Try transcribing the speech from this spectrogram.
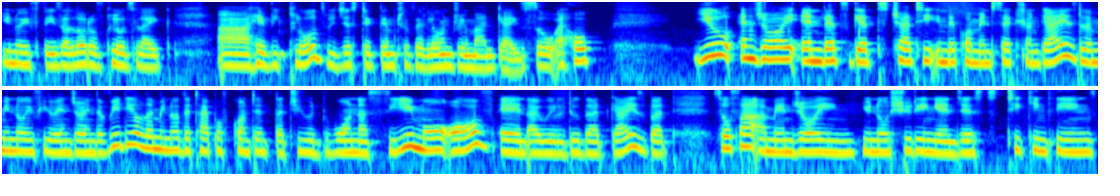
you know if there's a lot of clothes like uh, heavy clothes we just take them to the laundry man guys. So i hope you enjoy and let's get chatty in the comment section guys. Let me know if you're enjoying the video. Let me know the type of content that you'd want to see more of and i will do that guys. But so far i'm enjoying you know shooting and just ticking things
